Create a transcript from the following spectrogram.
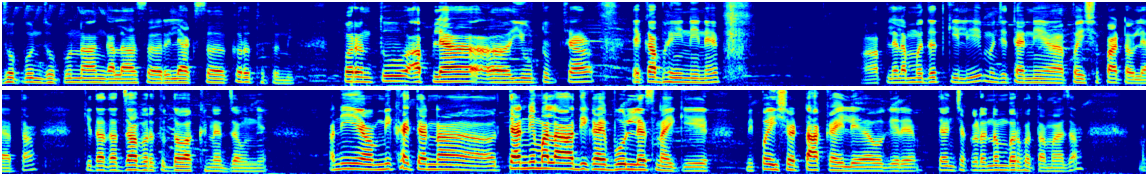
झोपून झोपून अंगाला असं रिलॅक्स करत होतो मी. परंतु आपल्या यूट्यूबच्या एका बहिणीने आपल्याला मदत केली. म्हणजे त्यांनी पैसे पाठवले आता की दादा जा बरं तू दवाखान्यात जाऊन ये. आणि मी काय त्यांना त्यांनी मला आधी काय बोललेच नाही की मी पैसे टाकायले वगैरे. त्यांच्याकडं नंबर होता माझा. मग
